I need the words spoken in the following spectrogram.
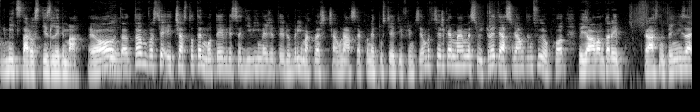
mít starosti s lidma. Jo? Hmm. To, to prostě i často ten motiv, kdy se divíme, že ty dobrý makléři třeba u nás jako nepustí ty franchise. Prostě říkají, máme svůj klid, já si dělám ten svůj obchod, vydělávám tady krásné peníze,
